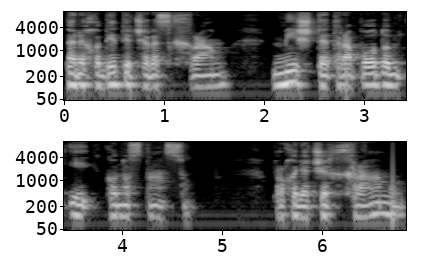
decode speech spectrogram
переходити через храм між тетраподом і іконостасом. Проходячи храмом,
